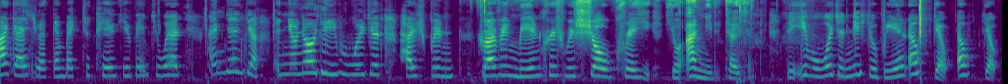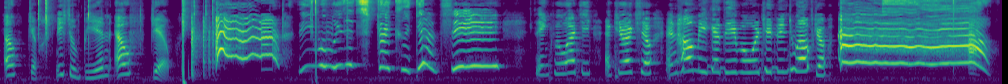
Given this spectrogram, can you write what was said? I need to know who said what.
Speaker 1: Hi guys, welcome back to Clara's Adventure World. I'm Ginger, and you know the evil wizard has been driving me and Christmas so crazy. So I need to tell you something. The evil wizard needs to be in elf jail, elf jail, elf jail. Needs to be in elf jail. Ah! The evil wizard strikes again. See? Thanks for watching XOXO and help me.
